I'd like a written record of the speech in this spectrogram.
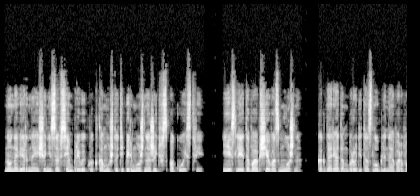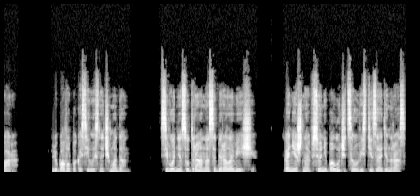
но, наверное, еще не совсем привыкла к тому, что теперь можно жить в спокойствии, если это вообще возможно, когда рядом бродит озлобленная Варвара. Любава покосилась на чемодан. Сегодня с утра она собирала вещи. Конечно, все не получится увезти за один раз,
